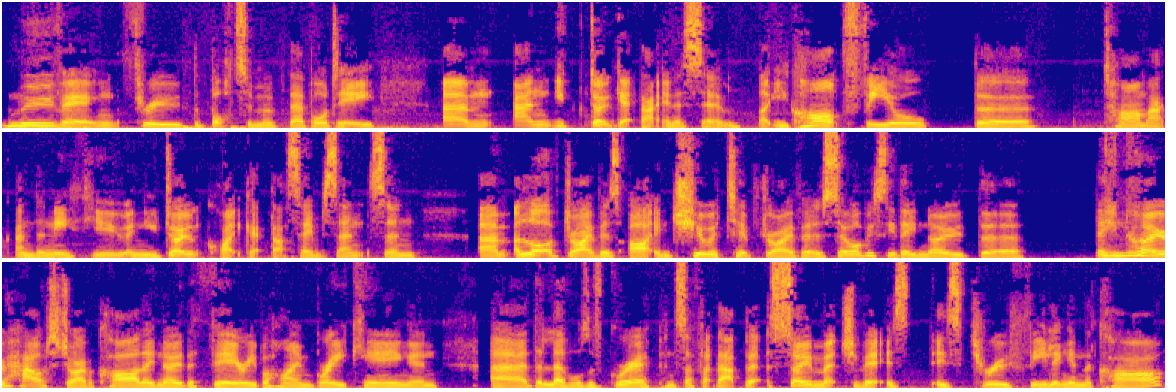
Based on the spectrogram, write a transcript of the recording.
moving through the bottom of their body, um, and you don't get that in a sim. Like you can't feel the tarmac underneath you, and you don't quite get that same sense. And um, a lot of drivers are intuitive drivers, so obviously they know the they know how to drive a car, they know the theory behind braking and uh, the levels of grip and stuff like that. But so much of it is is through feeling in the car.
